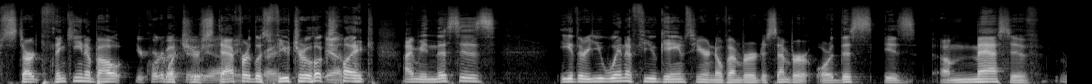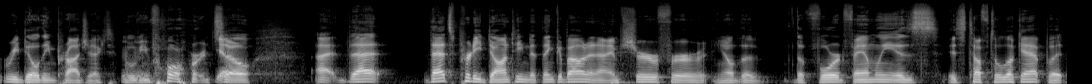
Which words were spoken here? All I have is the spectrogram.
start thinking about your what your yeah, Staffordless right. future looks yeah. like. I mean, this is either you win a few games here in November or December, or this is a massive rebuilding project mm-hmm. moving forward. Yep. So uh, that that's pretty daunting to think about, and I'm sure for you know the the Ford family is is tough to look at, but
